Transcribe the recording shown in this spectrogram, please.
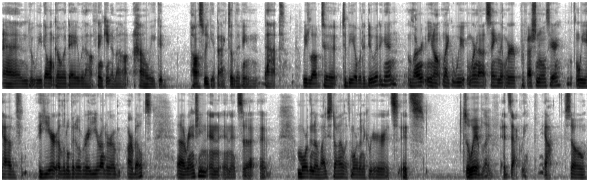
and we don't go a day without thinking about how we could possibly get back to living that. We'd love to to be able to do it again. Learn, you know, like we we're not saying that we're professionals here. We have a year, a little bit over a year under our, our belts, uh, ranching, and and it's a, a more than a lifestyle. It's more than a career. It's it's It's a way of life. Exactly. Yeah. So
